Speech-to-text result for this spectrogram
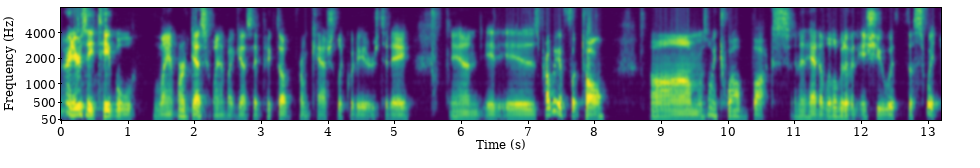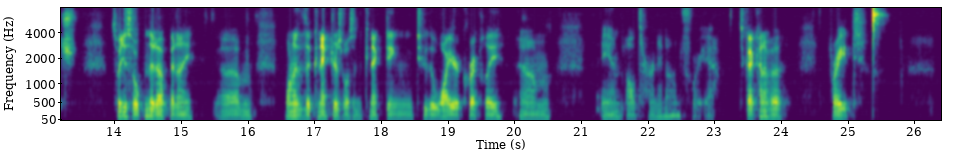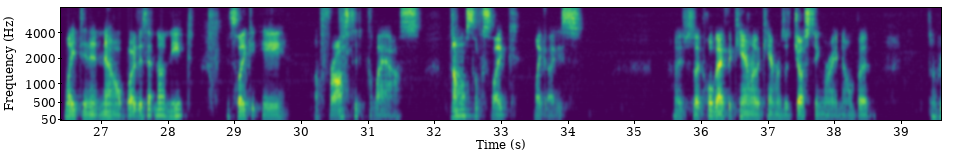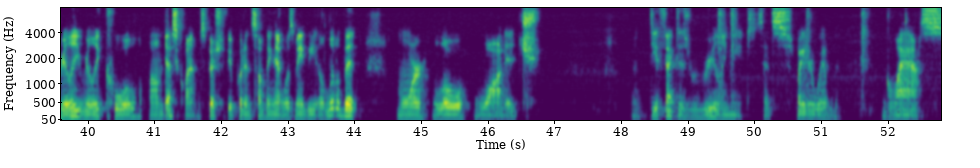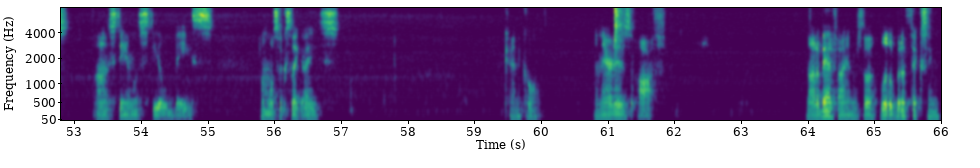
All right, here's a table lamp or desk lamp, I guess I picked up from Cash Liquidators today, and it is probably a foot tall. Um, it was only 12 bucks, and it had a little bit of an issue with the switch. So I just opened it up, and I um, one of the connectors wasn't connecting to the wire correctly, um, and I'll turn it on for you. It's got kind of a bright light in it now, but is that not neat? It's like a a frosted glass. It almost looks like like ice. As I pull back the camera, the camera's adjusting right now, but a really, really cool um, desk lamp, especially if you put in something that was maybe a little bit more low wattage. But the effect is really neat. It's that spiderweb glass on a stainless steel base. Almost looks like ice. Kind of cool. And there it is off. Not a bad find. It was a little bit of fixing.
